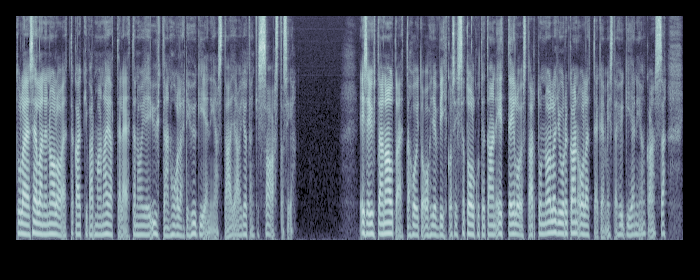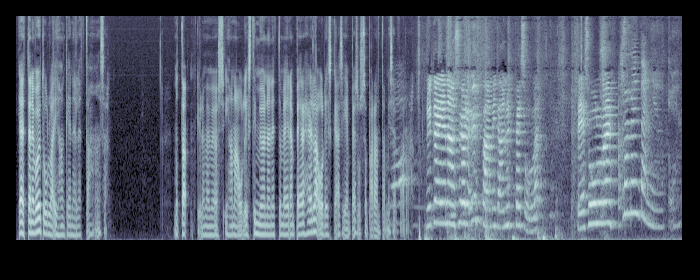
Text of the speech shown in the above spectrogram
Tulee sellainen olo, että kaikki varmaan ajattelee, että noi ei yhtään huolehdi hygieniasta ja on jotenkin saastasia. Ei se yhtään auta, että hoitoohjevihkosissa tolkutetaan, ettei loistartunnoilla juurikaan ole tekemistä hygienian kanssa ja että ne voi tulla ihan kenelle tahansa. Mutta kyllä mä myös ihan aulisti myönnän, että meidän perheellä olisi käsien pesussa parantamisen varaa. Nyt ei enää syödä yhtään mitään, nyt pesulle. Pesulle. Mä menen tän jälkeen.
